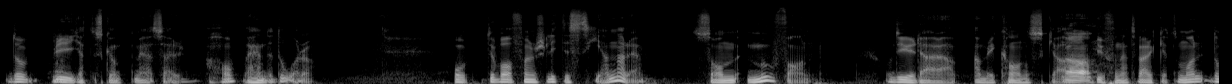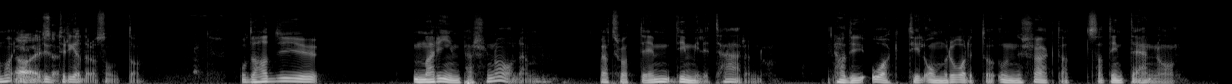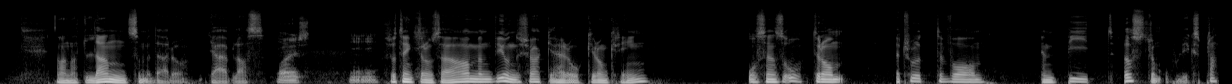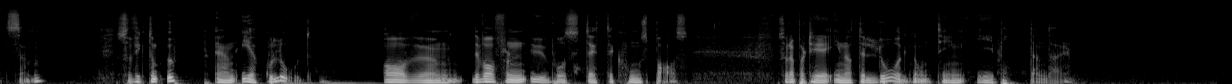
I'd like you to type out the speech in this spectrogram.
Då blir det jätteskumt med så här, jaha, vad hände då då? Och det var förrän lite senare som MUFON, och det är ju det där amerikanska Ja. UFO-nätverket, de har, de har Ja, utredare och sånt då. Och då hade ju marinpersonalen, jag tror att det är, det är militären då, hade ju åkt till området och undersökt att, så att det inte är något, något annat land som är där och jävlas. Ja, just. Mm. Så tänkte de så här, ja men vi undersöker här och åker omkring. Och sen så åkte de, jag tror att det var en bit öster om olycksplatsen. Så fick de upp en ekolod av, ehm, det var från en ubåtsdetektionsbas. Så rapporterade in att det låg någonting i botten där.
